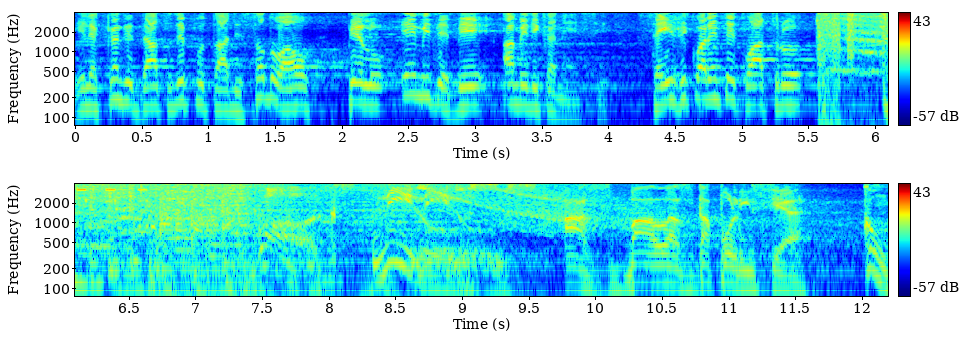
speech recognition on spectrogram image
Ele é candidato a deputado estadual pelo MDB americanense. 6 e 44 Fox News. As balas da polícia com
